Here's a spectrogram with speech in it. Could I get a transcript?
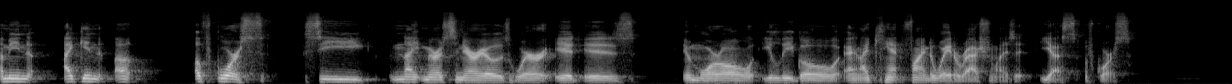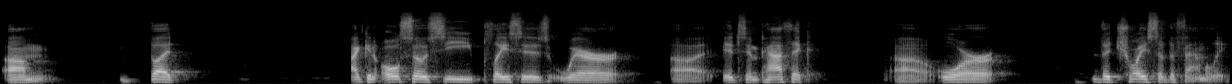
I mean I can, uh, of course, see nightmare scenarios where it is immoral, illegal, and I can't find a way to rationalize it. Yes, of course. Um, but I can also see places where uh, it's empathic uh, or the choice of the family.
